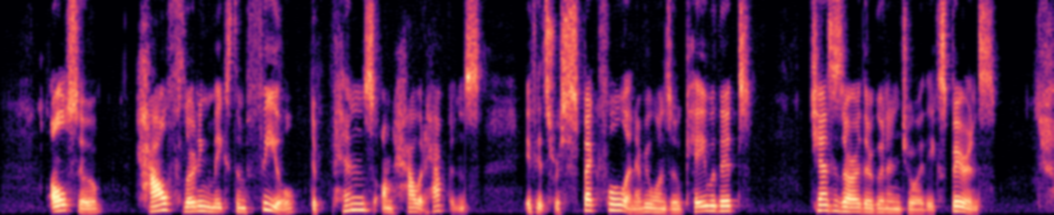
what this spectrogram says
Also, how flirting makes them feel depends on how it happens. If it's respectful and everyone's okay with it, chances are they're going to enjoy the experience.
